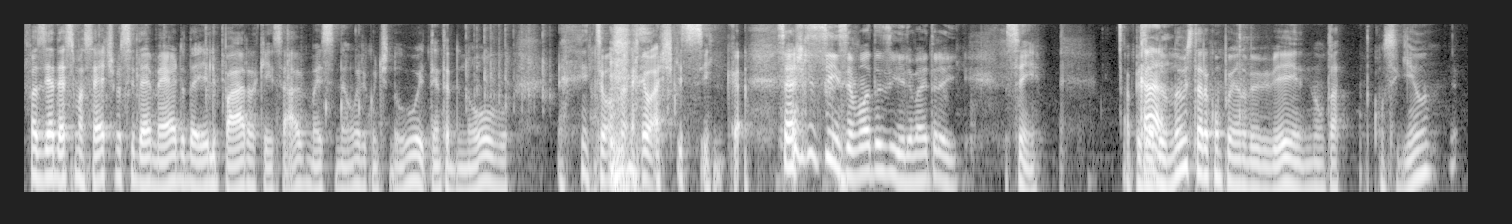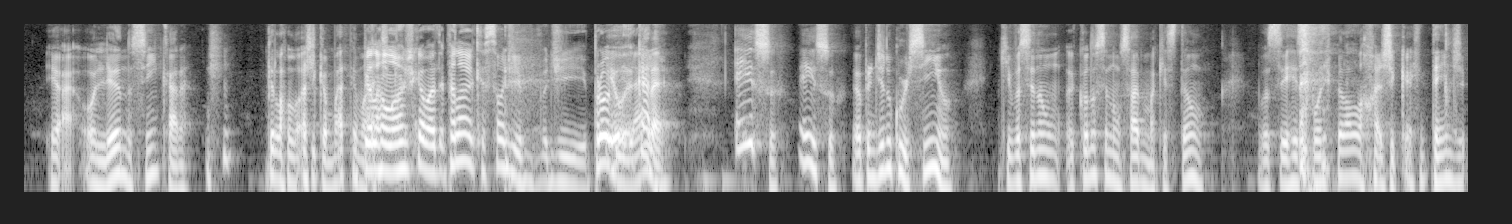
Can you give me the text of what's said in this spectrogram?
fazer a 17, se der merda, daí ele para, quem sabe, mas se não, ele continua e tenta de novo. Então eu acho que sim, cara. Você acha que sim, você vota assim, ele vai trair. Sim. Apesar Cara- de eu não estar acompanhando o BBB e não tá conseguindo, eu- olhando assim, cara, pela lógica matemática. Pela lógica, mate- pela questão de, de eu, probabilidade. cara, é isso, é isso. Eu aprendi no cursinho que você não, quando você não sabe uma questão, você responde pela lógica, entende?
